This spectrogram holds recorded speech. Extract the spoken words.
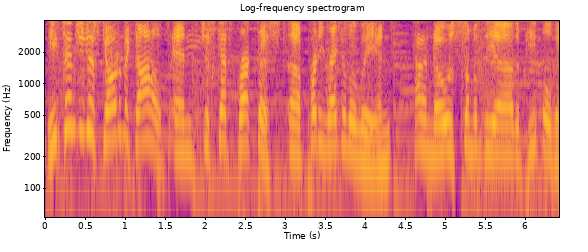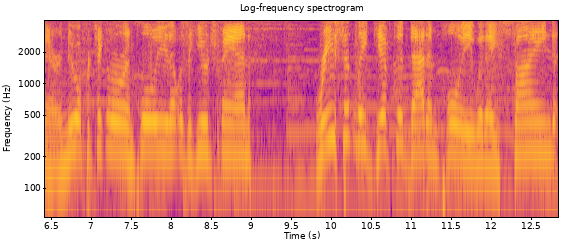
He tends to just go to McDonald's and just gets breakfast uh, pretty regularly, and kind of knows some of the uh, the people there, and knew a particular employee that was a huge fan. Recently gifted that employee with a signed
